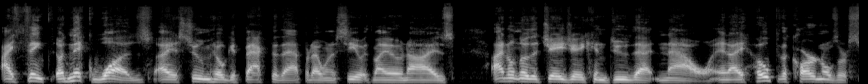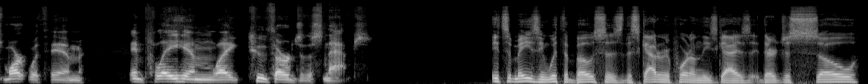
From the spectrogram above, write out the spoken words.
I think uh, Nick was. I assume he'll get back to that, but I want to see it with my own eyes. I don't know that JJ can do that now. And I hope the Cardinals are smart with him and play him like two thirds of the snaps it's amazing with the Bosa's, the scouting report on these guys, they're just so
